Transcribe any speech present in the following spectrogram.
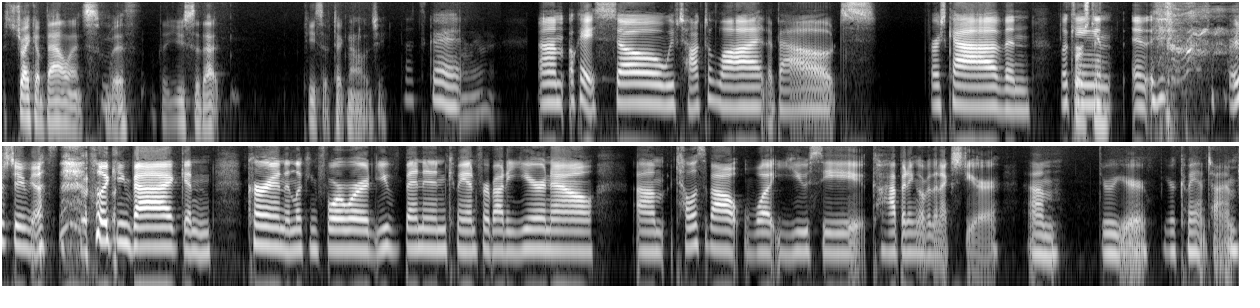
strike a balance with the use of that piece of technology. That's great. All right. Um, okay, so we've talked a lot about first cav and looking and, and first team, yes, looking back and current and looking forward. You've been in command for about a year now. Um, tell us about what you see happening over the next year. Um, through your your command time?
